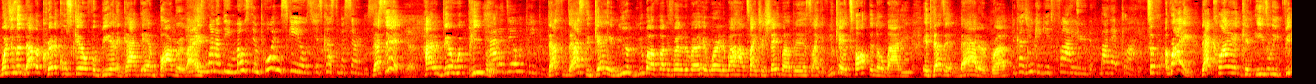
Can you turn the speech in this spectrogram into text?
which is another critical skill for being a goddamn barber. That is Like one of the most important skills is customer service. that's it. Yeah. How to deal with people. How to deal with people. That's that's the game. You you motherfuckers running around here worried about how tight your shape up is. Like if you can't talk to nobody, it doesn't matter, bruh. Because you can get fired by that client So right, that client can easily. It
